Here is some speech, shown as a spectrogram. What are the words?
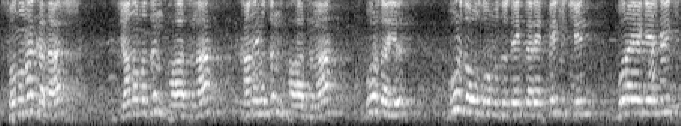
sonuna kadar canımızın pahasına, kanımızın pahasına buradayız. Burada olduğumuzu deklar etmek için buraya geldik.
